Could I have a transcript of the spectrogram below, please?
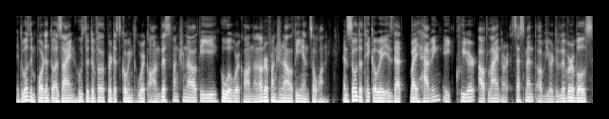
it was important to assign who's the developer that's going to work on this functionality, who will work on another functionality, and so on. And so the takeaway is that by having a clear outline or assessment of your deliverables,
